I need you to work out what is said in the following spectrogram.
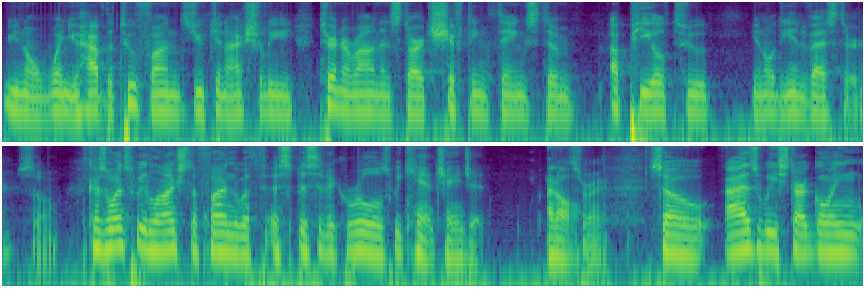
you know when you have the two funds you can actually turn around and start shifting things to appeal to you know the investor so Because once we launch the fund with specific rules, we can't change it at all. that's right So as we start going,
